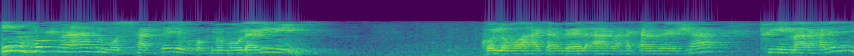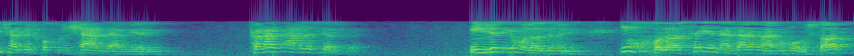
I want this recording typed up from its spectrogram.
این حکم عقل مستقبه حکم مولوی نیست. کل ما حکم به العقل حکم به شر توی این مرحله نمیشه ازش حکم شر در بیاریم. فقط عقل صرفه. اینجا دیگه ملازمه نیست. این خلاصه نظر مرحوم استاد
